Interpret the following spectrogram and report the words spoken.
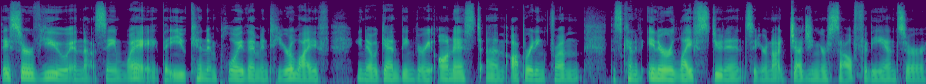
they serve you in that same way, that you can employ them into your life. You know, again, being very honest, um, operating from this kind of inner life student. So you're not judging yourself for the answer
